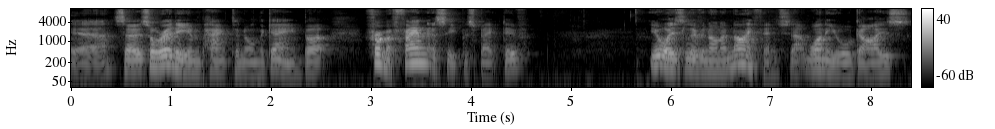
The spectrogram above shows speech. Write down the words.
Yeah. So it's already impacting on the game. But from a fantasy perspective, you're always living on a knife edge. That one of your guys,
